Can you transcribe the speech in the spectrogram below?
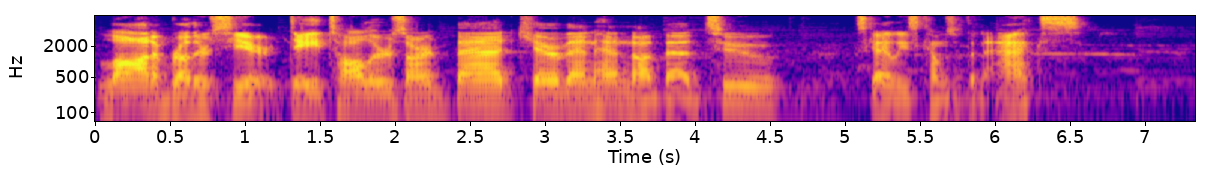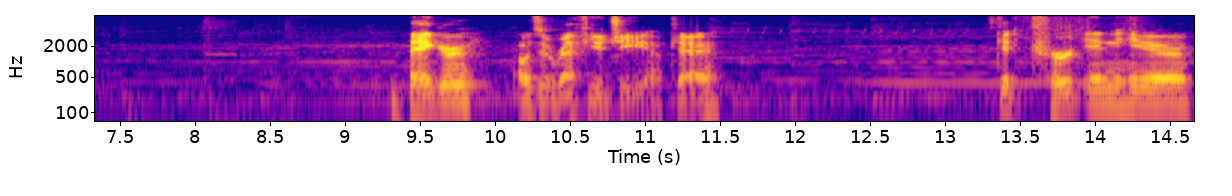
Lot of brothers here. Daytalers aren't bad. Caravan Hand, not bad too. This guy at least comes with an axe. Beggar? Oh, he's a refugee, okay. Let's get Kurt in here.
